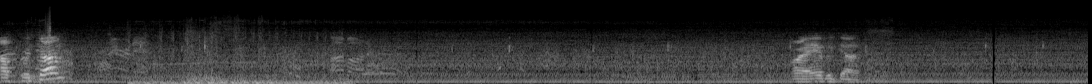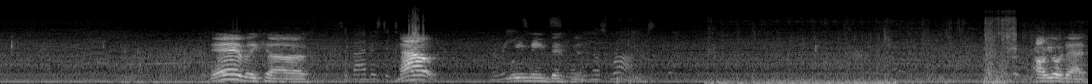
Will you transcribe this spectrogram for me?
Up we come. There it is! I'm on it. Alright, here we go. Here we go. Now, we mean business. in those rocks. oh, you're dead.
